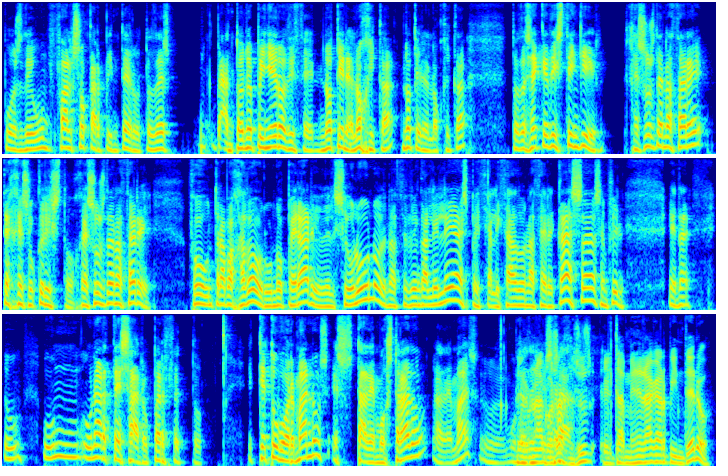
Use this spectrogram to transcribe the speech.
pues de un falso carpintero. Entonces, Antonio Piñero dice, no tiene lógica, no tiene lógica. Entonces hay que distinguir Jesús de Nazaret de Jesucristo. Jesús de Nazaret fue un trabajador, un operario del siglo I, nacido en Galilea, especializado en hacer casas, en fin, un, artesano, perfecto. Que tuvo hermanos, eso está demostrado, además. Pero una cosa, Jesús, él también era carpintero.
